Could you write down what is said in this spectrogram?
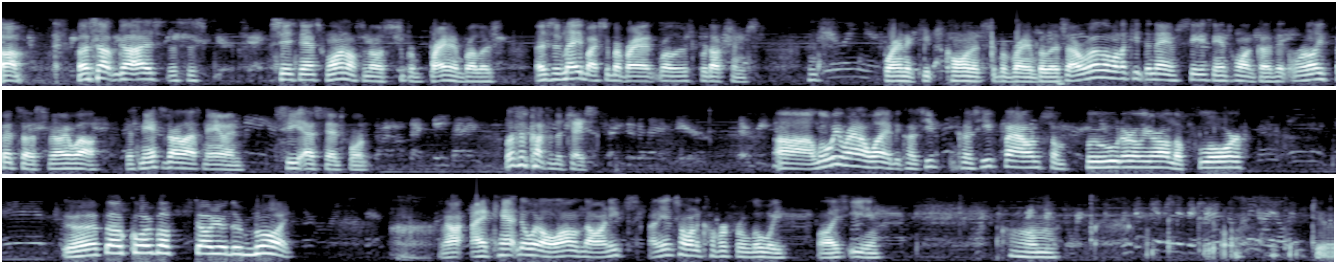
What's up, guys? This is CS 1, also known as Super Brandon Brothers. This is made by Super Brandon Brothers Productions. Brandon keeps calling it Super Brandon Brothers. I really want to keep the name CS 1 because it really fits us very well. Because Nance is our last name and CS stands for. Let's just cut to the chase. Uh, Louis ran away because he because he found some food earlier on the floor. Yeah, I found corn puffs down here. They're mine. No, I can't do it alone though. I need I need someone to cover for Louis while he's eating. Um. Do. Do.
